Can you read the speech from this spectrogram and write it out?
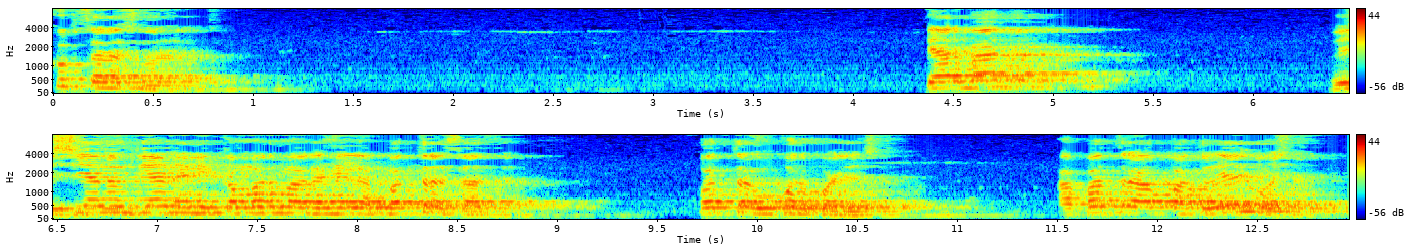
ખૂબ સરસ વર્ણન છે. ત્યારબાદ વિષયાનું ધ્યાન એની કમરમાં રહેલા પત્ર સાથે. પત્ર ઉપર પડે છે. આ પત્ર આપવા તો આવ્યો છે.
